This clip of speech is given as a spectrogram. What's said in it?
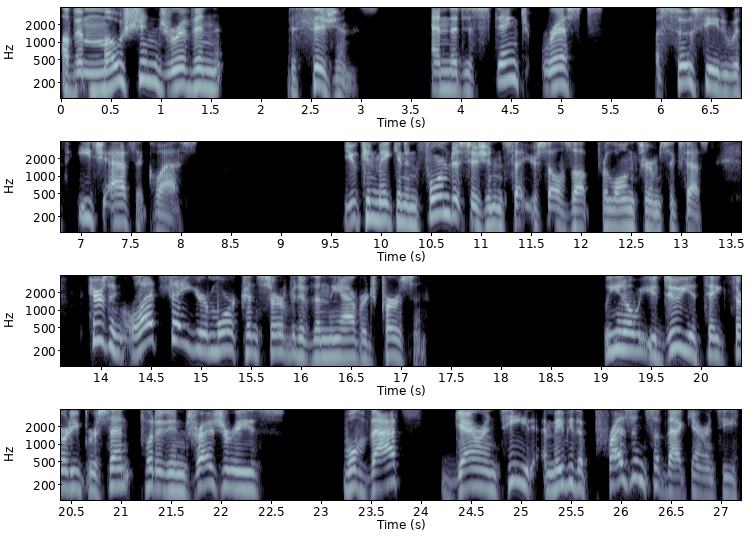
of emotion driven decisions and the distinct risks associated with each asset class, you can make an informed decision and set yourselves up for long term success. Here's the thing let's say you're more conservative than the average person. Well, you know what you do? You take 30%, put it in treasuries. Well, that's guaranteed. And maybe the presence of that guarantee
